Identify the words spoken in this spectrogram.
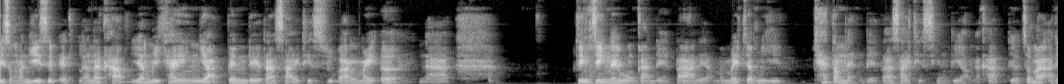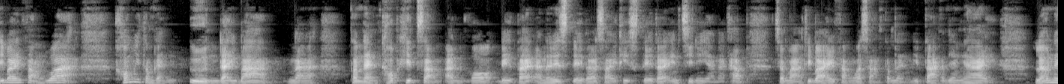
ปี 2021 แล้วนะครับ ยังมีใครยังอยากเป็น Data Scientist อยู่บ้างไหมเอ่ยนะ จริงๆ ในวงการ Data เนี่ยมันไม่จะมีแค่ตำแหน่ง Data Scientist อย่างเดียวนะครับ เดี๋ยวจะมาอธิบายให้ฟังว่าเขามีตำแหน่งอื่นใดบ้างนะตำแหน่งท็อปฮิต3 อันก็ Data Analyst Data Scientist Data Engineer นะครับ จะมาอธิบายให้ฟังว่า 3ตำแหน่งนี้ต่างกันยังไง แล้วใน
